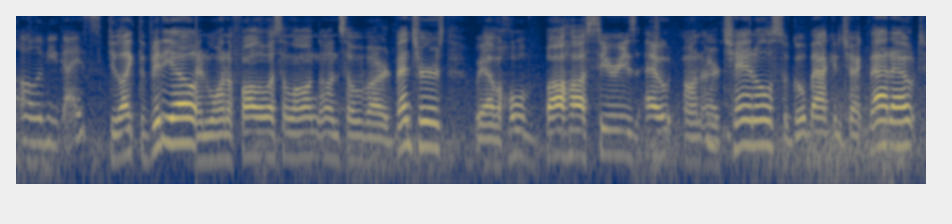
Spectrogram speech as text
all of you guys. If you like the video and want to follow us along on some of our adventures, we have a whole Baja series out on our channel, so go back and check that out.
